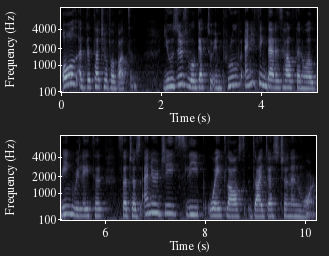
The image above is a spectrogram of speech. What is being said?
all at the touch of a button. Users will get to improve anything that is health and well-being related, such as energy, sleep, weight loss, digestion, and more.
